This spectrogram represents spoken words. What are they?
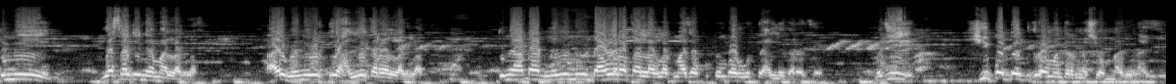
तुम्ही यासाठी नेमायला लागला आई बहिणीवरती हल्ले करायला लागलात. तुम्ही आता नवीन नवीन डावर राहायला लागलात. माझ्या कुटुंबावरती हल्ले करायचे. म्हणजे ही पद्धत गृहमंत्र्यांना शोभणारी नाही.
